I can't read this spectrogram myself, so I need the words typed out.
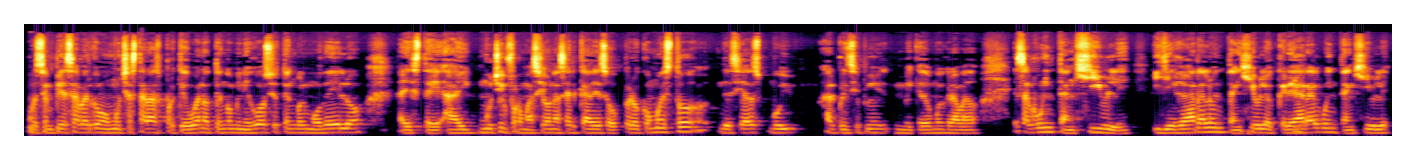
pues empieza a ver como muchas taras porque bueno, tengo mi negocio, tengo el modelo, este, hay mucha información acerca de eso, pero como esto decías muy al principio me quedó muy grabado, es algo intangible y llegar a lo intangible o crear algo intangible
